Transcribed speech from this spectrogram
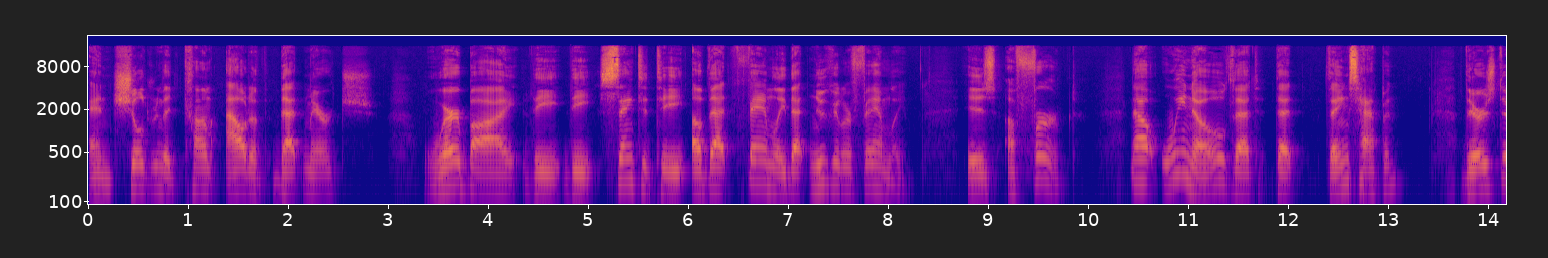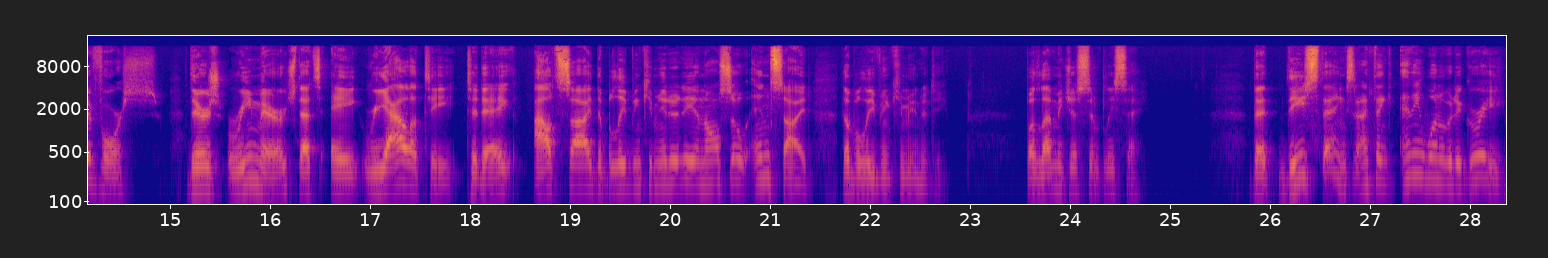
and children that come out of that marriage whereby the, the sanctity of that family, that nuclear family, is affirmed. Now, we know that, that things happen. There's divorce. There's remarriage. That's a reality today outside the believing community and also inside the believing community. But let me just simply say that these things, and I think anyone would agree,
